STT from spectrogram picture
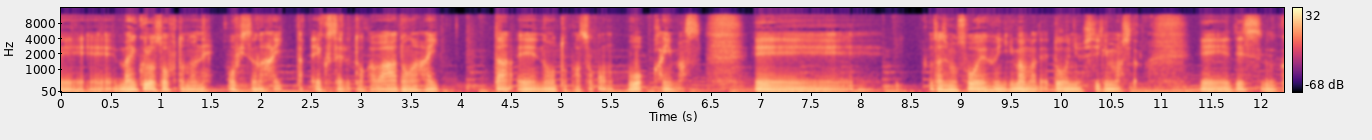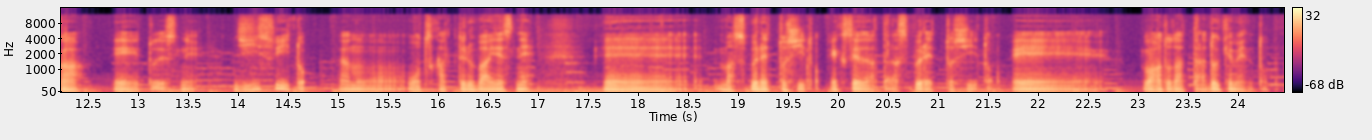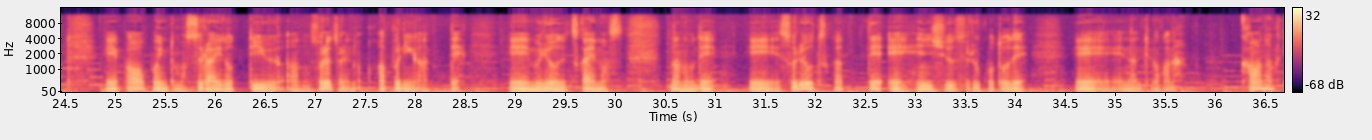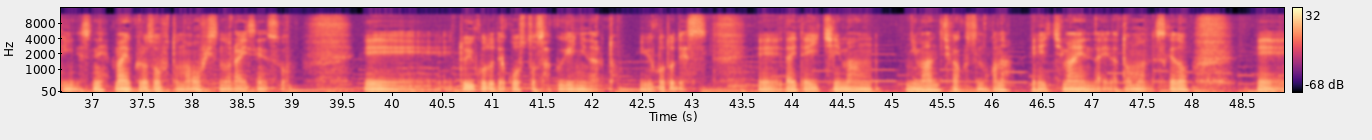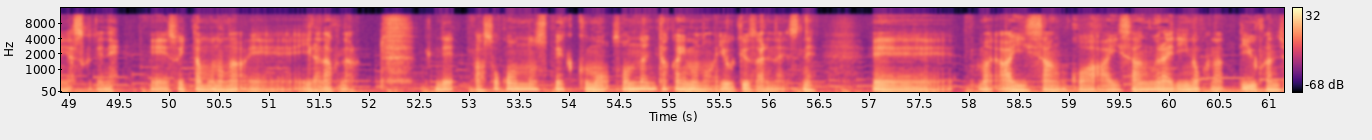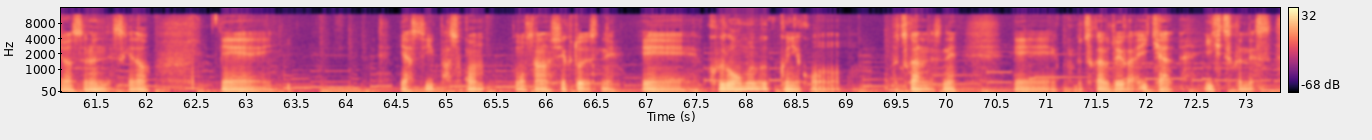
えー、マイクロソフトのね、オフィスが入った、エクセルとかワードが入った、えー、ノートパソコンを買います。えー、私もそういう風に今まで導入してきました。えー、ですが、えー、っとですね、G Suite、あのー、を使ってる場合ですね、えー、まあ、スプレッドシート、Excel だったらスプレッドシート、えー、ワードだったらドキュメント、えー、パワーポイントもスライドっていう、あの、それぞれのアプリがあって、えー、無料で使えます。なので、えー、それを使って、えー、編集することで、えー、なんていうのかな。買わなくていいんですね。マイクロソフトのオフィスのライセンスを。えー、ということでコスト削減になるということです。えー、だいたい1万、2万近くするのかな。えー、1万円台だと思うんですけど、えー、安くてね、えー、そういったものが、えー、いらなくなる。で、パソコンのスペックもそんなに高いものは要求されないですね。えー、まあ、i3、コア i3 ぐらいでいいのかなっていう感じはするんですけど、えー、安いパソコンを探していくとですね、えー、Chromebook にこう、ぶつかるんですね。えー、ぶつかるというか、行き、行き着くんです。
